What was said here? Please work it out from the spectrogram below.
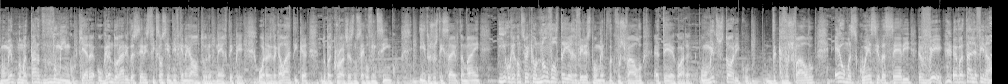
momento numa tarde de domingo, que era o grande horário das séries de ficção científica naquela altura, na RTP. O horário da Galáctica, do Buck Rogers no século XXV e do Justiceiro também. E o que aconteceu é que eu não voltei a rever este momento de que vos falo até agora. O momento histórico de que vos falo é uma sequência da série V, a Batalha Final.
